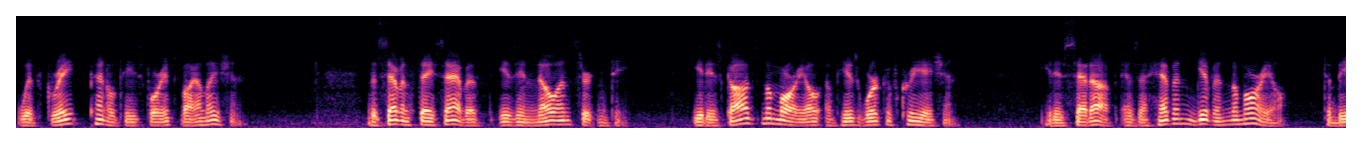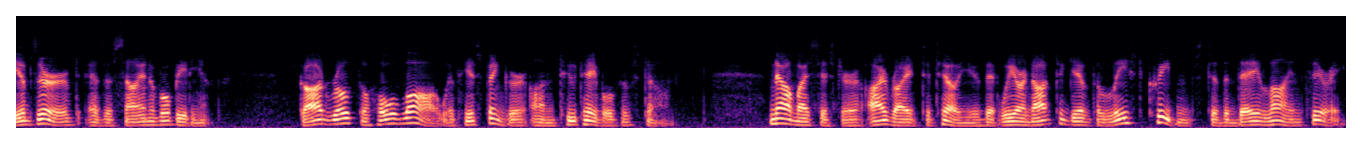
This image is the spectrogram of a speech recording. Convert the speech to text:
with great penalties for its violation. The seventh day Sabbath is in no uncertainty. It is God's memorial of His work of creation. It is set up as a heaven-given memorial, to be observed as a sign of obedience. God wrote the whole law with His finger on two tables of stone. Now, my sister, I write to tell you that we are not to give the least credence to the day line theory.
